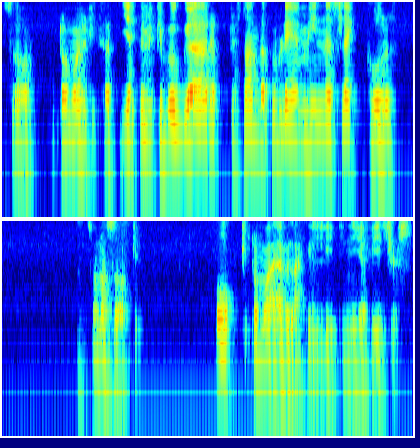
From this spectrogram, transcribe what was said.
Så de har ju fixat jättemycket buggar, prestandaproblem, minnesläckor, sådana saker. Och de har även lagt till lite nya features.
